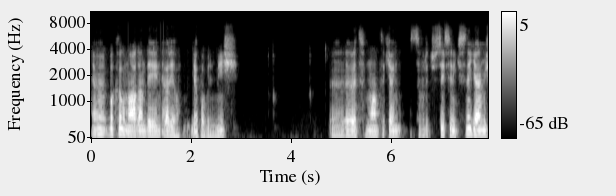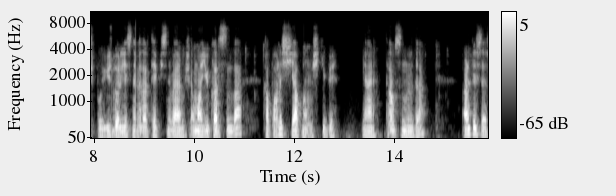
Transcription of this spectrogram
Hemen bakalım A'dan D'ye neler yap yapabilmiş. Ee, evet mantıken 0.382'sine gelmiş bu. 100 bölgesine kadar tepkisini vermiş ama yukarısında kapanış yapmamış gibi. Yani tam sınırda. Arkadaşlar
